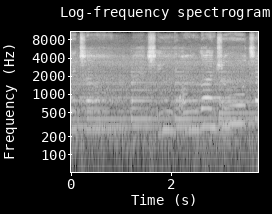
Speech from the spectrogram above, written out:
在找心慌乱触礁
